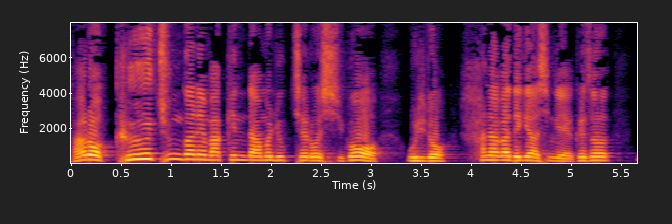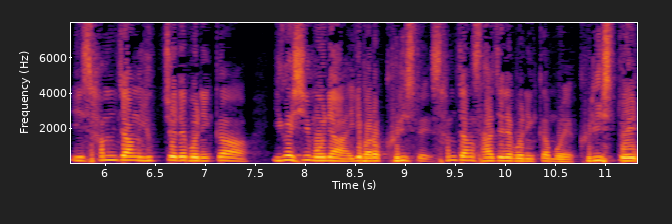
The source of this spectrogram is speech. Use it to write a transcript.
바로 그 중간에 막힌 담을 육체로 쉬고 우리로 하나가 되게 하신 거예요. 그래서 이 3장 6절에 보니까 이것이 뭐냐? 이게 바로 그리스도의 3장 4절에 보니까 뭐예요? 그리스도의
